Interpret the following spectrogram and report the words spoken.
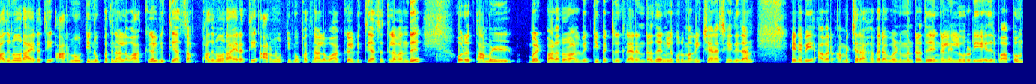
பதினோராயிரத்தி அறுநூற்றி முப்பத்தி நாலு வாக்குகள் வித்தியாசம். பதினோராயிரத்தி அறுநூற்றி முப்பத்தி நாலு வாக்குகள் வித்தியாசத்தில் வந்து ஒரு தமிழ் வேட்பாளரால் வெற்றி பெற்றிருக்கிறார் என்றது எங்களுக்கு ஒரு மகிழ்ச்சியான செய்திதான். எனவே அவர் அமைச்சராக வர வேண்டும் என்றது எங்கள் எல்லோருடைய எதிர்பார்ப்பும்.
